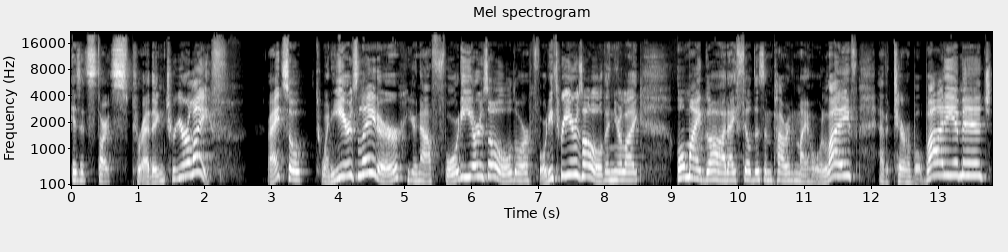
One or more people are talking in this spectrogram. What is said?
is it starts spreading through your life. right? So 20 years later, you're now 40 years old or 43 years old, and you're like, oh my God, I feel disempowered in my whole life. I have a terrible body image,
